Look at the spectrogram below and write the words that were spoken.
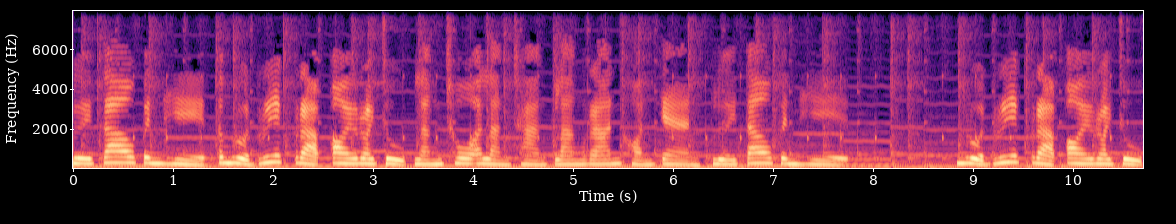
เลยเจ้าเป็นเหตุ ตำรวจเรียกปรับออยรอยจูบหลังโชว์อลังช่างกลางร้านขอนแก่นเปลือยเต้าเป็นเหตุ ตำรวจเรียกปรับออยรอยจูบ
